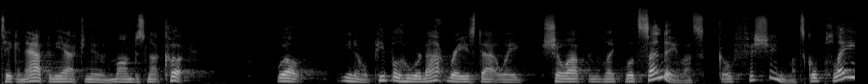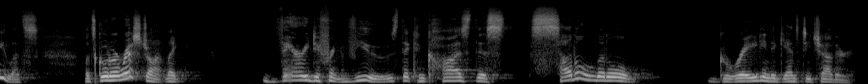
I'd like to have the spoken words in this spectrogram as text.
take a nap in the afternoon. Mom does not cook. Well, you know, people who were not raised that way show up and like, well, it's Sunday. Let's go fishing. Let's go play. Let's let's go to a restaurant. Like very different views that can cause this subtle little grading against each other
